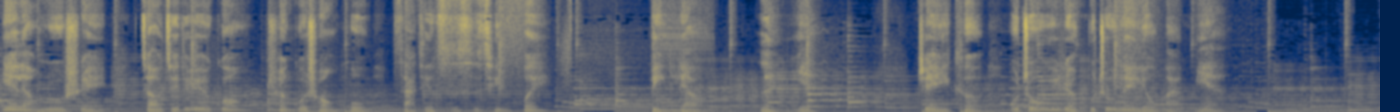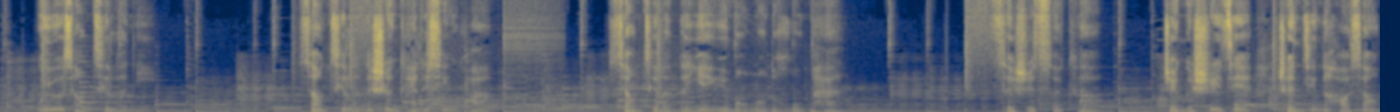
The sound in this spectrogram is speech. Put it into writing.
夜凉如水，皎洁的月光穿过窗户，洒进丝丝清辉，冰凉冷艳。这一刻，我终于忍不住泪流满面。我又想起了你，想起了那盛开的杏花，想起了那烟雨朦胧的湖畔。此时此刻。整个世界沉静的，好像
